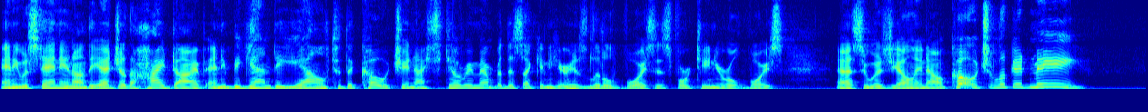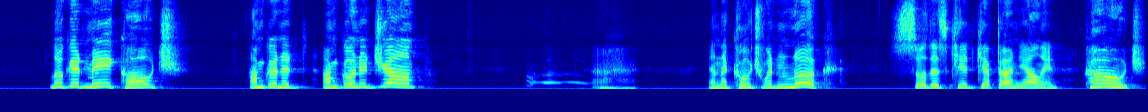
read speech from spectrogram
and he was standing on the edge of the high dive, and he began to yell to the coach. And I still remember this. I can hear his little voice, his 14 year old voice, as he was yelling out, Coach, look at me. Look at me, coach. I'm to I'm to jump. And the coach wouldn't look. So this kid kept on yelling, Coach,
